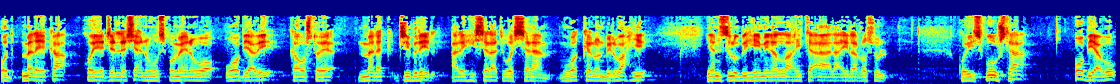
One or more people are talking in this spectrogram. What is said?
Od meleka koje je Đelle še'nuhu spomenuo u objavi kao što je melek Džibril alaihi salatu wassalam muvakkelun bil vahji yanzilu bihi min Allahi ta'ala ila rasul koji spušta objavu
